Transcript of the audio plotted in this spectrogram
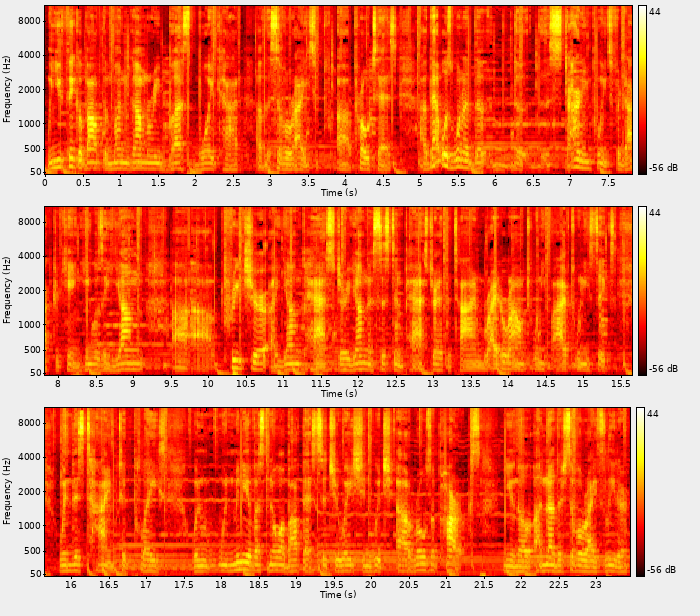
When you think about the Montgomery bus boycott of the civil rights uh, protest, uh, that was one of the, the, the, starting points for Dr. King. He was a young uh, preacher, a young pastor, young assistant pastor at the time, right around 25, 26, when this time took place. When, when many of us know about that situation, which uh, Rosa Parks, you know, another civil rights leader,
